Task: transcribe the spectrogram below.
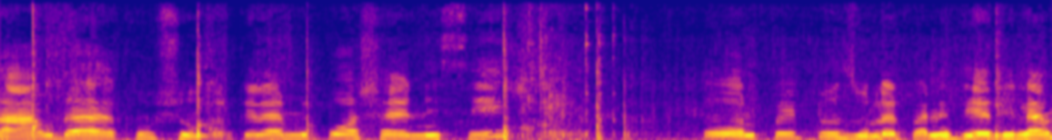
লাউটা খুব সুন্দর করে আমি কষায় নিছি। তো অল্প একটু ঝোলের পানি দিয়ে দিলাম।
